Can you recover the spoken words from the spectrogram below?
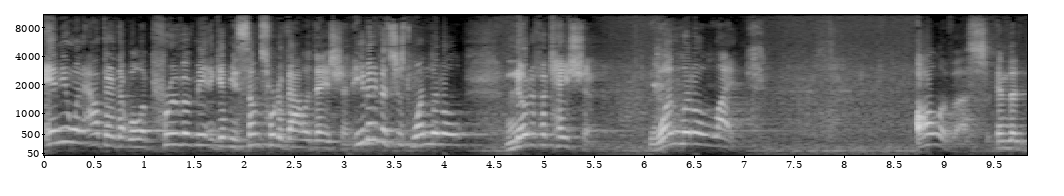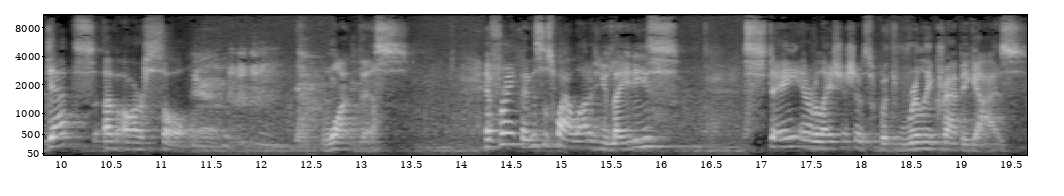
anyone out there that will approve of me and give me some sort of validation? Even if it's just one little notification one little like. All of us, in the depths of our soul, want this. And frankly, this is why a lot of you ladies stay in relationships with really crappy guys.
